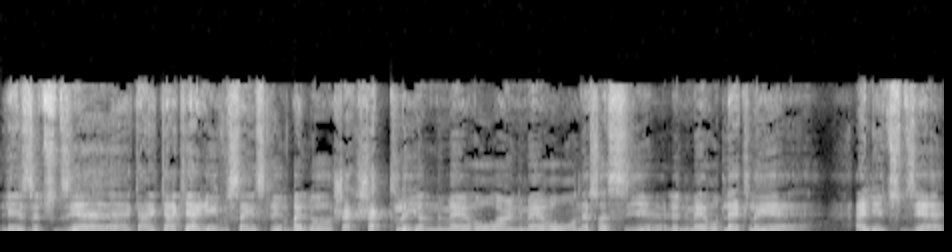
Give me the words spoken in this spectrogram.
les étudiants, quand, quand ils arrivent ou s'inscrivent, ben là, chaque, chaque clé a un numéro, un numéro, on associe le numéro de la clé à l'étudiant.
